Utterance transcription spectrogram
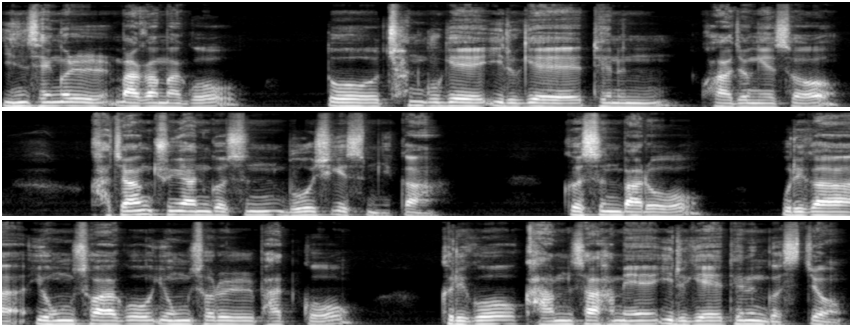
인생을 마감하고 또 천국에 이르게 되는 과정에서 가장 중요한 것은 무엇이겠습니까? 그것은 바로 우리가 용서하고 용서를 받고 그리고 감사함에 이르게 되는 것이죠.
